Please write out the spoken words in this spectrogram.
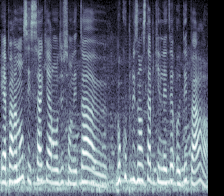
Et apparemment, c'est ça qui a rendu son état euh, beaucoup plus instable qu'il ne l'était au départ,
